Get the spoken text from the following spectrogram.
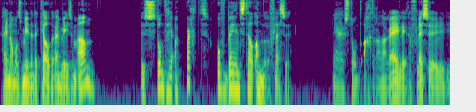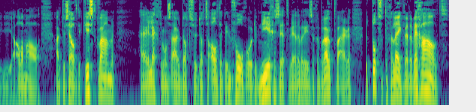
Hij nam ons mee naar de kelder en wees hem aan. Stond hij apart of bij een stel andere flessen? Ja, hij stond achteraan een rij lege flessen, die, die allemaal uit dezelfde kist kwamen. Hij legde ons uit dat ze, dat ze altijd in volgorde neergezet werden waarin ze gebruikt waren, tot ze tegelijk werden weggehaald.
